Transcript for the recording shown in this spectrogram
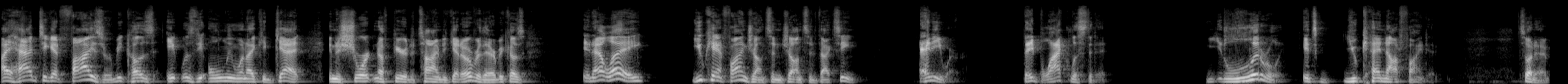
I had to get Pfizer because it was the only one I could get in a short enough period of time to get over there. Because in LA, you can't find Johnson Johnson vaccine anywhere. They blacklisted it. Literally, it's you cannot find it. So anyway,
